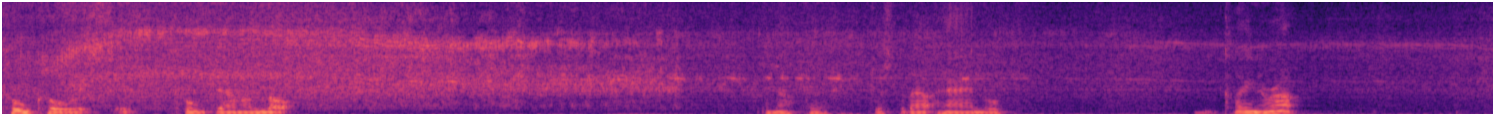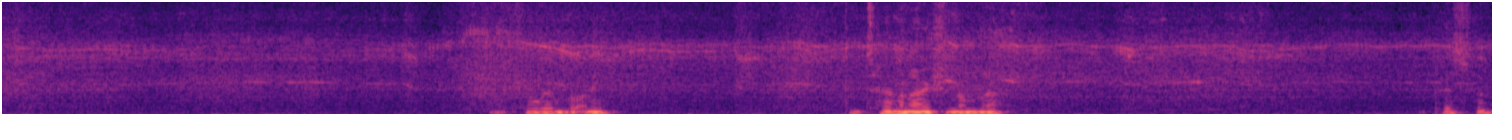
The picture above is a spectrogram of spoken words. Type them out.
cool cool, it's, it's cooled down a lot. Enough to just about handle. Clean her up. Make sure we haven't got any contamination on the piston.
